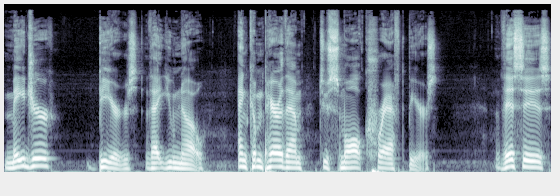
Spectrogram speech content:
major beers that you know and compare them to small craft beers. This is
